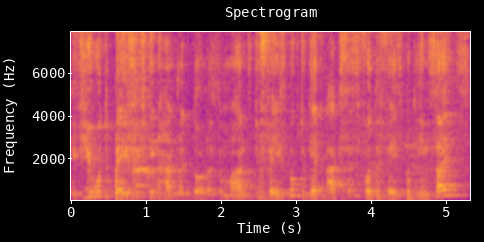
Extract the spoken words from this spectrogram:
If you would pay $1,500 a month to Facebook to get access for the Facebook Insights,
